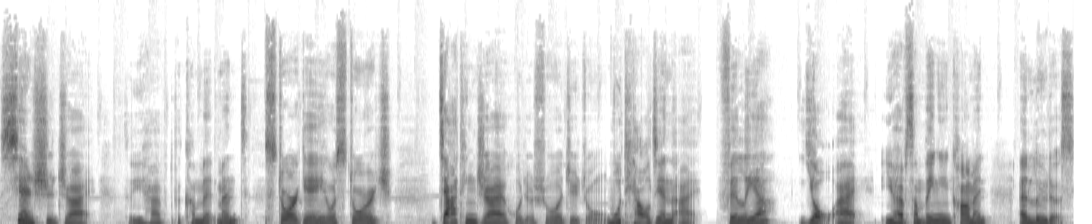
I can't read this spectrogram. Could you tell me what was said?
现实之爱. So you have the commitment, storge or storage, 家庭之爱或者说这种无条件的爱. Philia, 友爱. You have something in common. And ludus,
